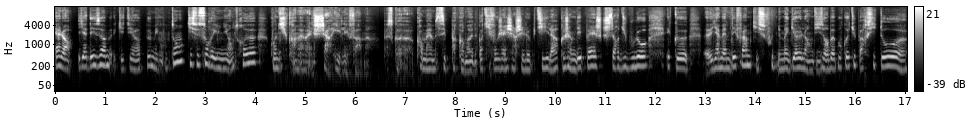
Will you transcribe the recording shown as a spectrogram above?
Et alors, il y a des hommes qui étaient un peu mécontents, qui se sont réunis entre eux, qu'on dit quand même, elle charrie les femmes. Parce que quand même, c'est pas commode. Quand il faut que j'aille chercher le petit, là, que je me dépêche, que je sors du boulot, et que il euh, y a même des femmes qui se foutent de ma gueule en disant bah pourquoi tu pars si tôt, euh,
